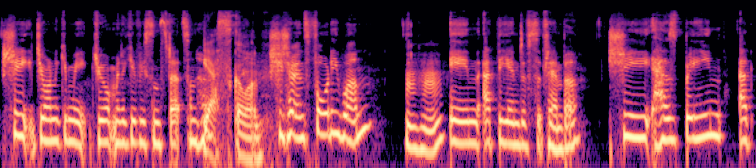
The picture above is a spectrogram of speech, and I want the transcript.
She do you want to give me do you want me to give you some stats on her? Yes, go on. She turns 41 Mm-hmm. in at the end of September. She has been at,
